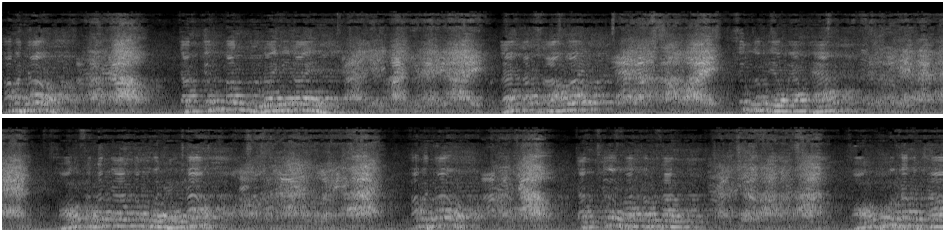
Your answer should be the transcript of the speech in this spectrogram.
ข้าพเจ้าจะยึดมั่นอยู่ในวินัยและรักษาไว้ซึ่งระเบียบแบบแผนของสำนักงานตำรวจแห่งชาติ ข้าพเจ้าจะเชื่อฟังคำสั่งของผู้บังคับบัญชา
